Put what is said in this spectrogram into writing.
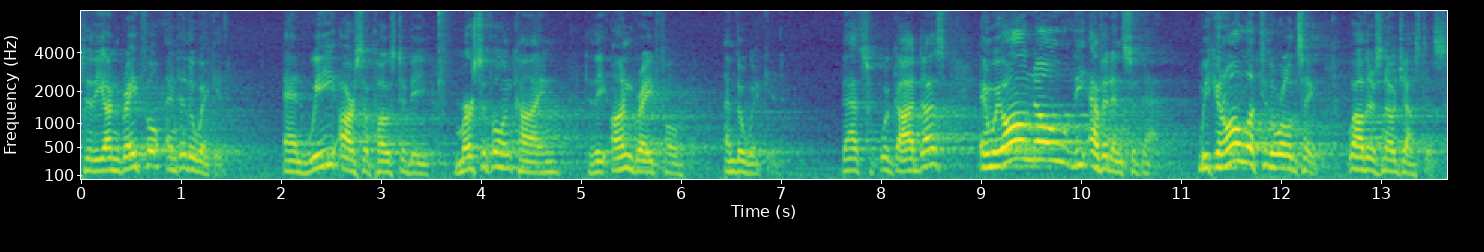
to the ungrateful and to the wicked. And we are supposed to be merciful and kind to the ungrateful and the wicked. That's what God does. And we all know the evidence of that. We can all look to the world and say, well, there's no justice.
